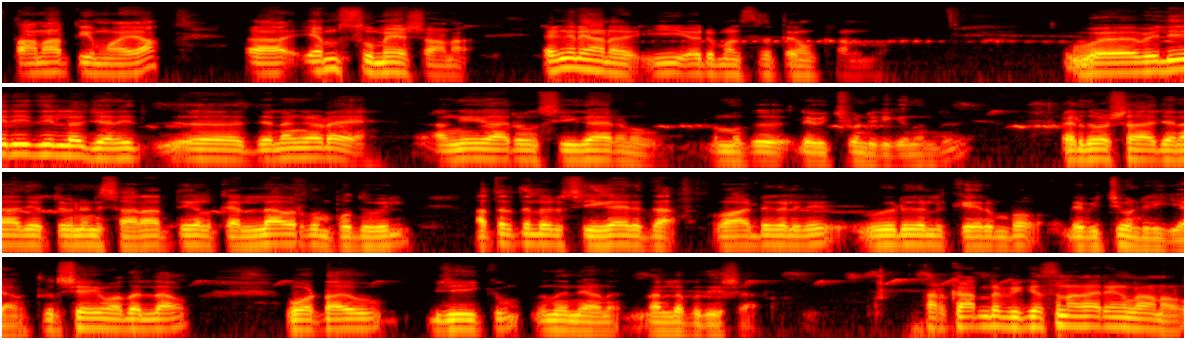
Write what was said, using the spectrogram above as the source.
സ്ഥാനാർത്ഥിയുമായ എം സുമേഷ് ആണ് എങ്ങനെയാണ് ഈ ഒരു മത്സരത്തെ നമുക്ക് കാണുന്നത്? വലിയ രീതിയിലുള്ള ജന ജനങ്ങളുടെ അംഗീകാരവും സ്വീകാരണവും നമുക്ക് ലഭിച്ചുകൊണ്ടിരിക്കുന്നുണ്ട്. ഇടതുപക്ഷ ജനാധിപത്യ മുന്നണി സ്ഥാനാർത്ഥികൾക്ക് എല്ലാവർക്കും പൊതുവിൽ അത്തരത്തിലൊരു സ്വീകാര്യത വാർഡുകളിൽ വീടുകളിൽ കയറുമ്പോൾ ലഭിച്ചുകൊണ്ടിരിക്കുകയാണ്. തീർച്ചയായും അതെല്ലാം വോട്ടാവും വിജയിക്കും എന്ന് തന്നെയാണ് നല്ല പ്രതീക്ഷ. സർക്കാരിന്റെ വികസന കാര്യങ്ങളാണോ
